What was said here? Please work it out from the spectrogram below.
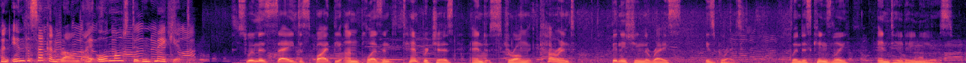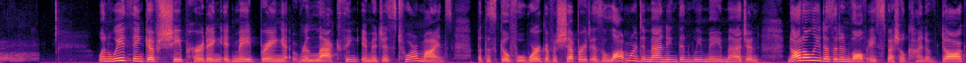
and in the second round, I almost didn't make it. Swimmers say despite the unpleasant temperatures and strong current, finishing the race is great. Flinders Kingsley, NTD News. When we think of sheep herding, it may bring relaxing images to our minds, but the skillful work of a shepherd is a lot more demanding than we may imagine. Not only does it involve a special kind of dog,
